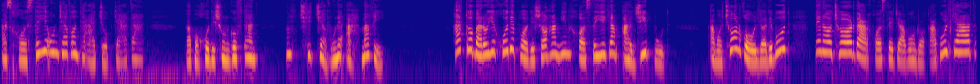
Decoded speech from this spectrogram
از خواسته اون جوان تعجب کردند و با خودشون گفتن چه جوون احمقی. حتی برای خود پادشاه هم این خواسته یکم عجیب بود. اما چون قول داده بود به ناچار درخواست جوان را قبول کرد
